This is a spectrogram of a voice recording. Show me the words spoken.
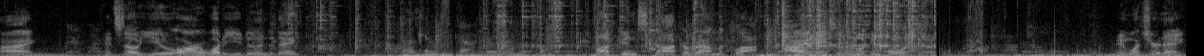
All right. And so you are, what are you doing today? Bucking stock around the clock. Bucking stock around the clock. All right, Asa, we're looking forward to it. And what's your name?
